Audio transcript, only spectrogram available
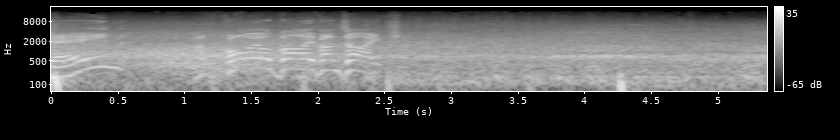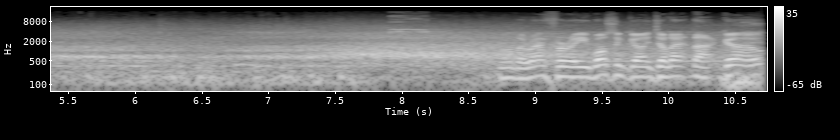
Kane. And foiled by Van Dijk. Well, the referee wasn't going to let that go.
